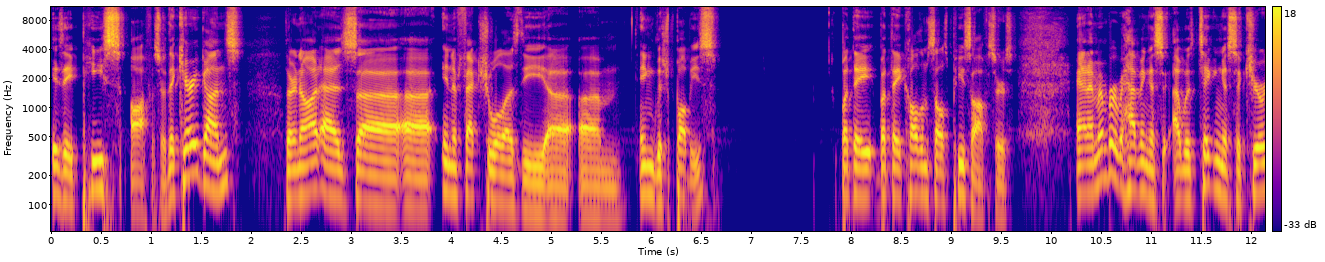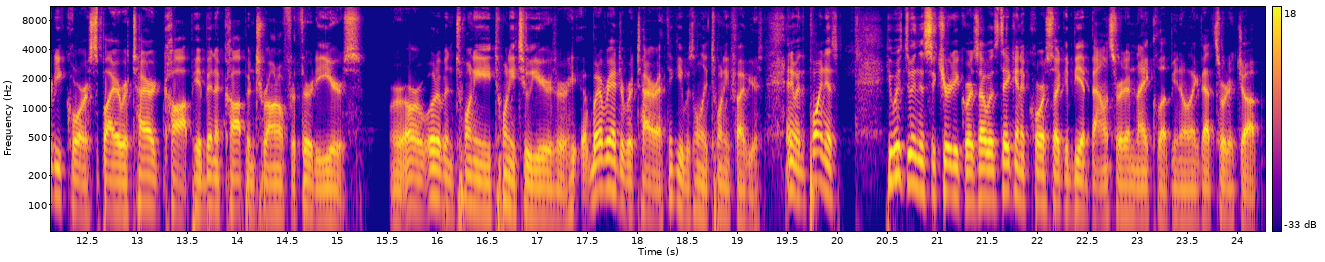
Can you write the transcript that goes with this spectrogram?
is a peace officer. They carry guns they're not as uh, uh, ineffectual as the uh, um, English bobbies, but they but they call themselves peace officers. And I remember having a I was taking a security course by a retired cop. He had been a cop in Toronto for 30 years. Or, or would have been 20, 22 years, or whatever he had to retire. I think he was only 25 years. Anyway, the point is, he was doing the security course. I was taking a course so I could be a bouncer at a nightclub, you know, like that sort of job.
